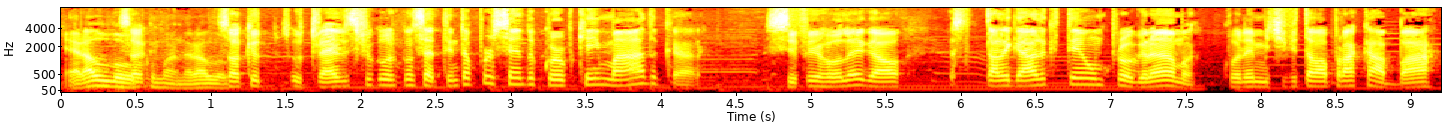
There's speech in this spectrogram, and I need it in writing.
Era louco, que- mano, era louco. Só que o, o Travis ficou com 70% do corpo queimado, cara. Se ferrou legal. Tá ligado que tem um programa, quando a MTV tava pra acabar,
